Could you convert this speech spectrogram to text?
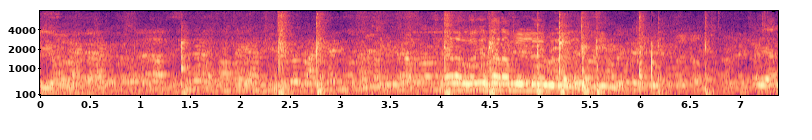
ये और मज़ा आएगा सर अल्लाह के सारा मिल लो। यार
